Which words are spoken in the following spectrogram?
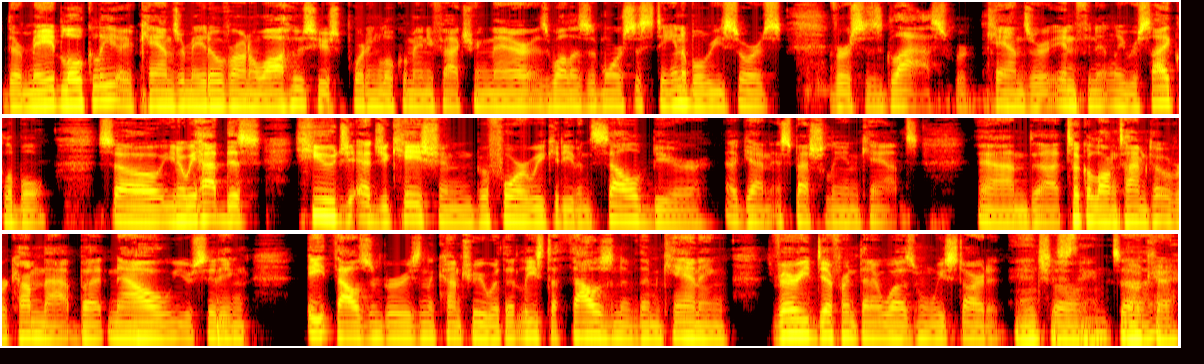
They're made locally. Uh, cans are made over on Oahu, so you're supporting local manufacturing there, as well as a more sustainable resource versus glass, where cans are infinitely recyclable. So, you know, we had this huge education before we could even sell beer again, especially in cans and uh, it took a long time to overcome that. But now you're sitting 8,000 breweries in the country with at least a thousand of them canning. It's very different than it was when we started. Interesting. So, it's a, okay.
